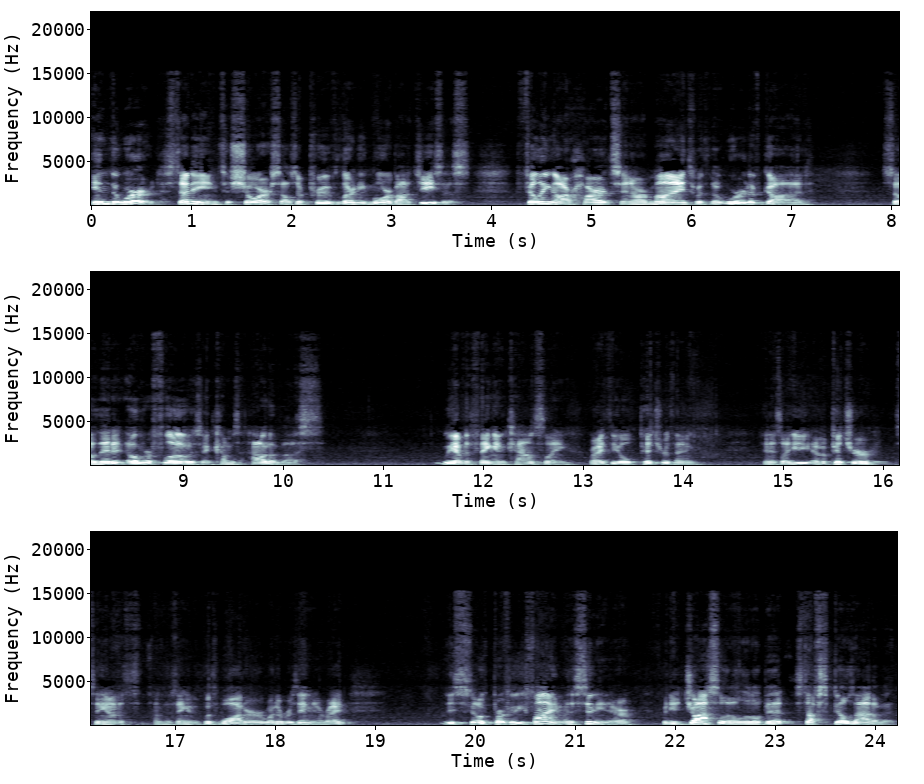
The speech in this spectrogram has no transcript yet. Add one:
In the Word, studying to show ourselves approved, learning more about Jesus, filling our hearts and our minds with the Word of God so that it overflows and comes out of us. We have a thing in counseling, right? The old pitcher thing. And it's like you have a pitcher sitting on, on the thing with water or whatever's in there, right? It's so perfectly fine when it's sitting there. When you jostle it a little bit, stuff spills out of it.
